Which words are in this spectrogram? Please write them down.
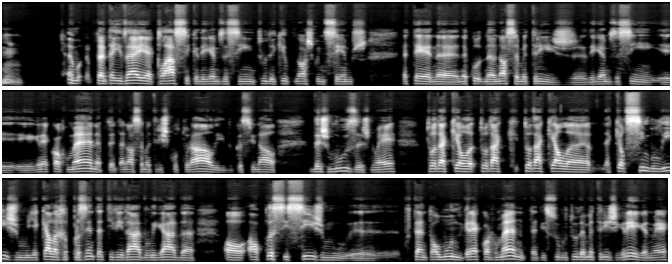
portanto, a ideia clássica, digamos assim, tudo aquilo que nós conhecemos até na, na, na, nossa matriz, eh, digamos assim, greco-romana, portanto, a nossa matriz cultural e educacional das musas, não é? Toda aquela, toda, toda aquela, aquele simbolismo e aquela representatividade ligada ao, ao classicismo, eh, portanto, ao mundo greco-romano, portanto, e sobretudo a matriz grega, não é?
